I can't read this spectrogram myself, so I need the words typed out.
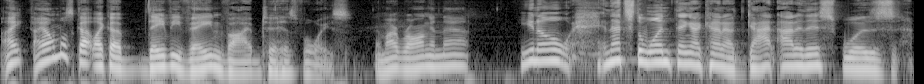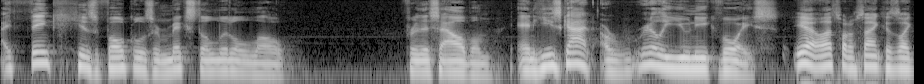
I, I almost got like a Davy Vain vibe to his voice. Am I wrong in that? You know, and that's the one thing I kind of got out of this was I think his vocals are mixed a little low for this album, and he's got a really unique voice. Yeah, well, that's what I'm saying. Because like,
